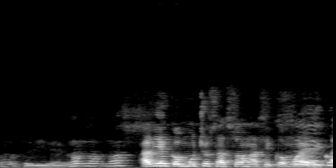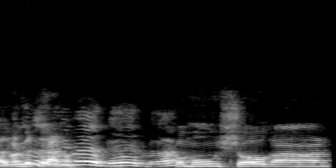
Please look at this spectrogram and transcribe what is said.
¿cómo te diré? No, no, no es... Alguien con mucho sazón, así como Sí, él. como Alguien veterano. nivel de él, ¿verdad? Como un Shogun.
